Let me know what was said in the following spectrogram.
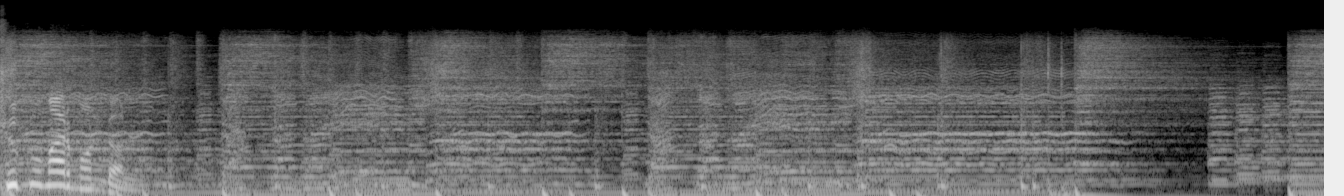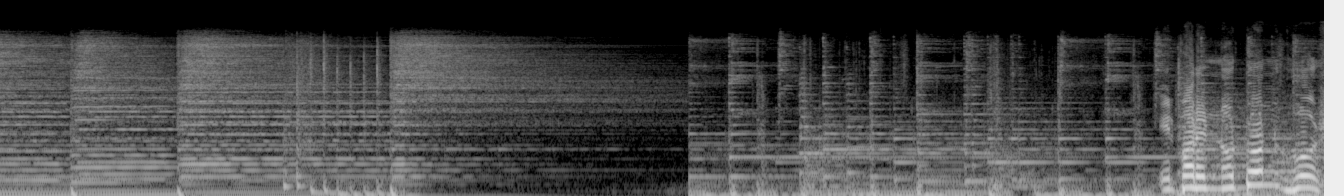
সুকুমার মণ্ডল। এরপরে নটন ঘোষ।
